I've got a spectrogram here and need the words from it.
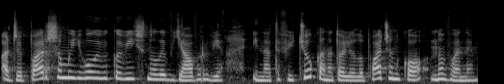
адже першими його увіковічнили в Яврові. Інна Тафійчук, Анатолій Лопаченко. Новини.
